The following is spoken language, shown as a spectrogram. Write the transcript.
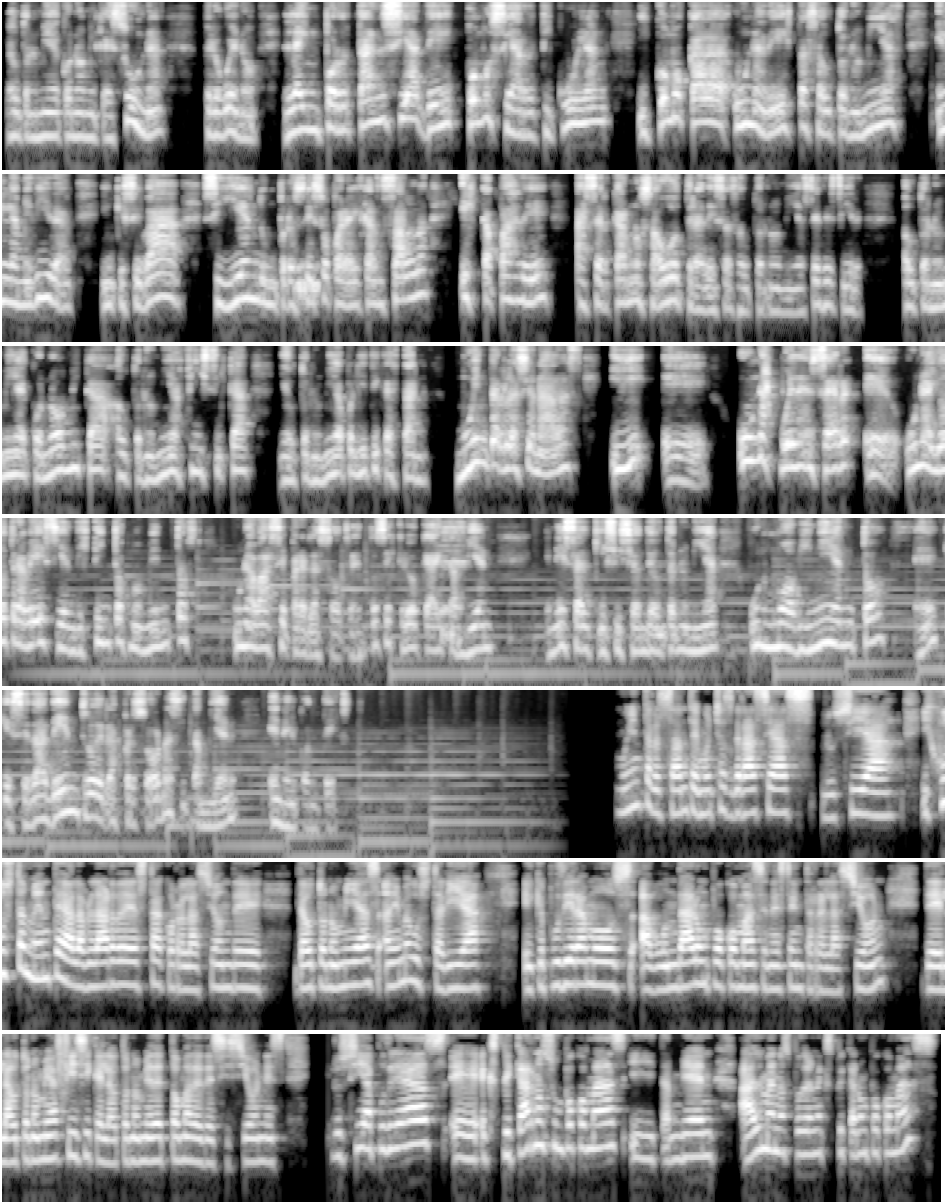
la autonomía económica es una, pero bueno, la importancia de cómo se articulan y cómo cada una de estas autonomías, en la medida en que se va siguiendo un proceso para alcanzarla, es capaz de acercarnos a otra de esas autonomías, es decir, autonomía económica, autonomía física y autonomía política están muy interrelacionadas y eh, unas pueden ser eh, una y otra vez y en distintos momentos una base para las otras. Entonces creo que hay también en esa adquisición de autonomía un movimiento eh, que se da dentro de las personas y también en el contexto. Muy interesante, muchas gracias, Lucía. Y justamente al hablar de esta correlación de, autonomías, a mí me gustaría eh, que pudiéramos abundar un poco más en esta interrelación de la autonomía física y la autonomía de toma de decisiones. Lucía, ¿podrías eh, explicarnos un poco más y también Alma nos podrían explicar un poco más?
